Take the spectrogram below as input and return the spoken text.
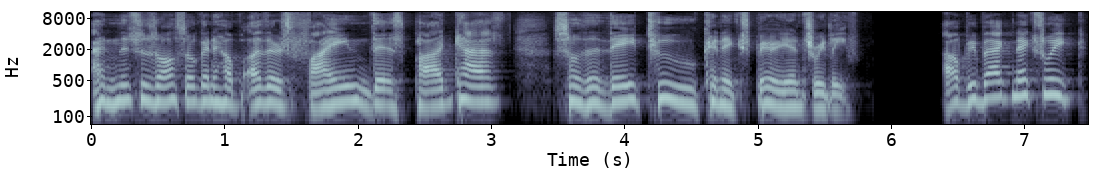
And this is also going to help others find this podcast so that they too can experience relief. I'll be back next week.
